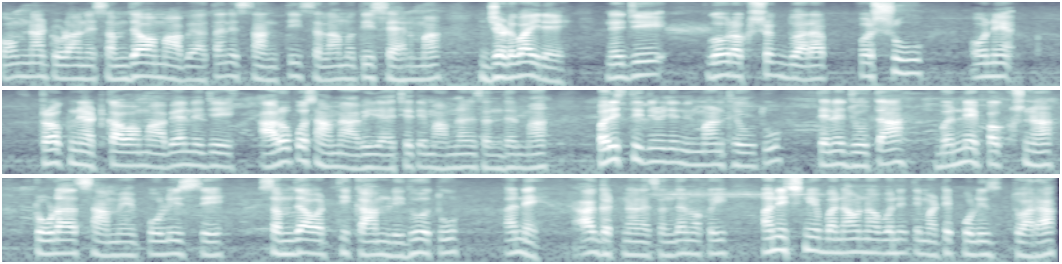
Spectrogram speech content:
કોમના ટોળાને સમજાવવામાં આવ્યા હતા અને શાંતિ સલામતી શહેરમાં જળવાઈ રહે ને જે ગૌરક્ષક દ્વારા પશુઓને ટ્રકને અટકાવવામાં આવ્યા અને જે આરોપો સામે આવી રહ્યા છે તે મામલાના સંદર્ભમાં પરિસ્થિતિનું જે નિર્માણ થયું હતું, તેને જોતાં બંને પક્ષના ટોળા સામે પોલીસે સમજાવટથી કામ લીધું હતું અને આ ઘટનાના સંદર્ભમાં કોઈ અનિચ્છનીય બનાવ ન બને તે માટે પોલીસ દ્વારા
